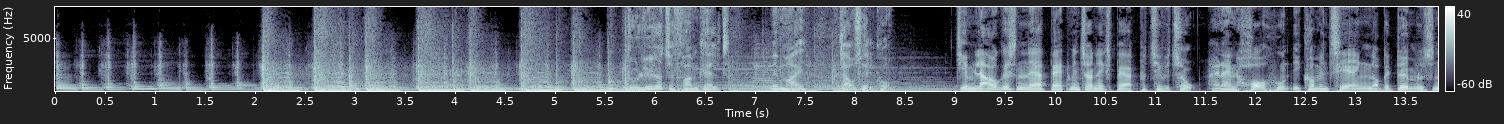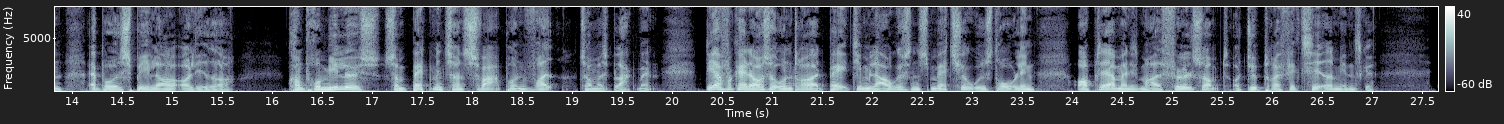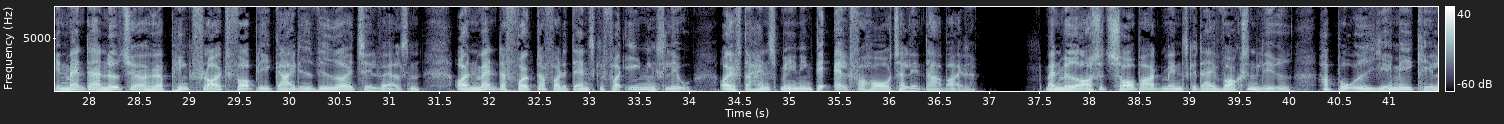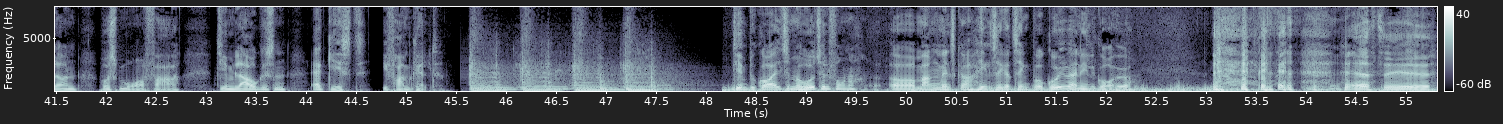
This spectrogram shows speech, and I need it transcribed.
Du lytter til Fremkaldt med mig, Claus Elgaard. Jim Laugesen er badmintonekspert på TV2. Han er en hård hund i kommenteringen og bedømmelsen af både spillere og ledere. Kompromilløs som badmintons svar på en vred Thomas Blackman. Derfor kan det også undre, at bag Jim Laugesens macho-udstråling opdager man et meget følsomt og dybt reflekteret menneske. En mand, der er nødt til at høre Pink Floyd for at blive guidet videre i tilværelsen, og en mand, der frygter for det danske foreningsliv og efter hans mening det alt for hårde talentarbejde. Man møder også et sårbart menneske, der i voksenlivet har boet hjemme i kælderen hos mor og far. Jim Laugesen er gæst i Fremkaldt. Jim, du går altid med hovedtelefoner, og mange mennesker har helt sikkert tænkt på, at gå i, hvad han egentlig går og høre. ja, det, øh,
